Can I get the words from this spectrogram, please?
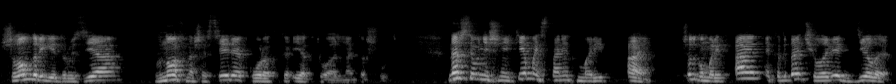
Шалом, дорогие друзья! Вновь наша серия коротко и актуально о кашруте. Нашей сегодняшней темой станет Марит Айн. Что такое Марит Айн? Это когда человек делает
